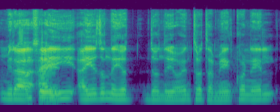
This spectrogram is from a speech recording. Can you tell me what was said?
mira, ahí, ahí es donde yo, donde yo entro también con él.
